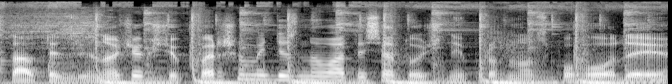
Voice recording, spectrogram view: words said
Ставте дзвіночок, щоб першими дізнаватися точний прогноз погоди.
